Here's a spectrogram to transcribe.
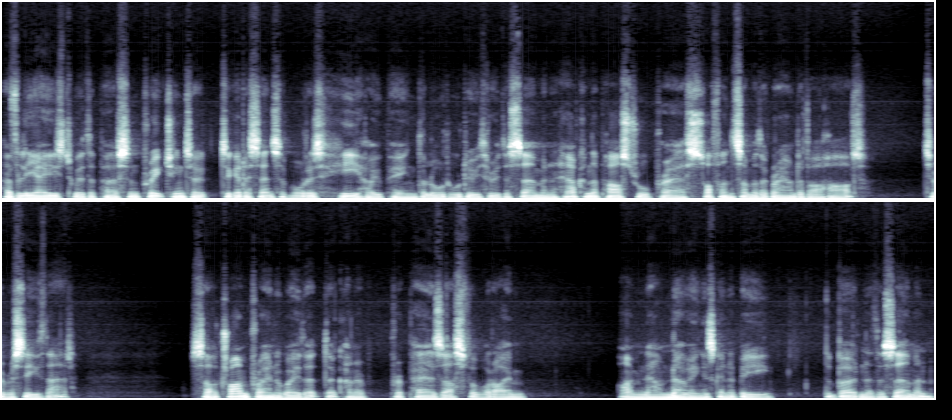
have liaised with the person preaching to, to get a sense of what is he hoping the Lord will do through the sermon and how can the pastoral prayer soften some of the ground of our heart to receive that. So I'll try and pray in a way that, that kind of prepares us for what I'm I'm now knowing is going to be the burden of the sermon.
